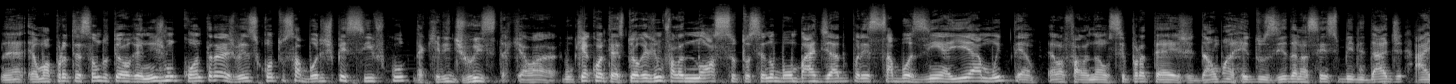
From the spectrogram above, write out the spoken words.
né? É uma proteção do teu organismo contra, às vezes, contra o sabor específico daquele juice, daquela... O que acontece? O teu organismo fala, nossa, eu tô sendo bombardeado por esse saborzinho aí há muito tempo. Ela fala, não, se protege, dá uma reduzida na sensibilidade a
